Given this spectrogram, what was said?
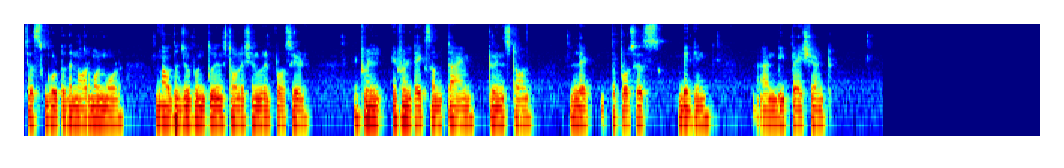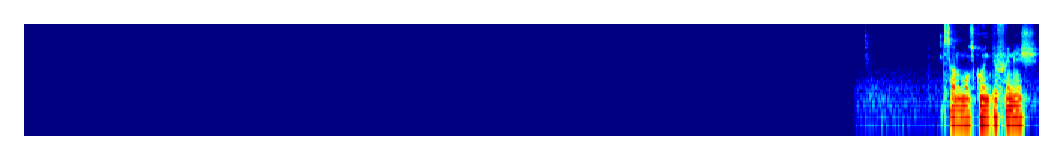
just go to the normal mode. Now the Ubuntu installation will proceed. It will it will take some time to install. Let the process begin and be patient almost going to finish.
